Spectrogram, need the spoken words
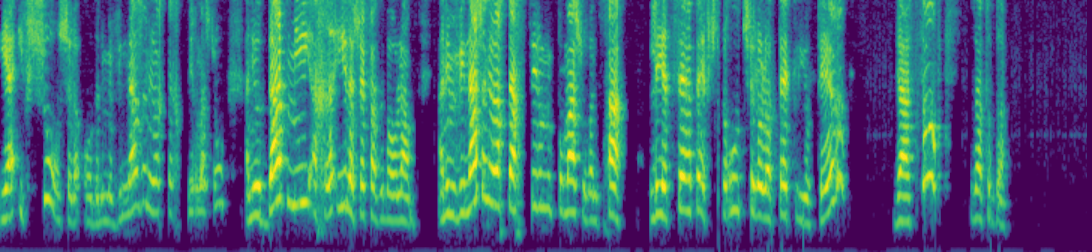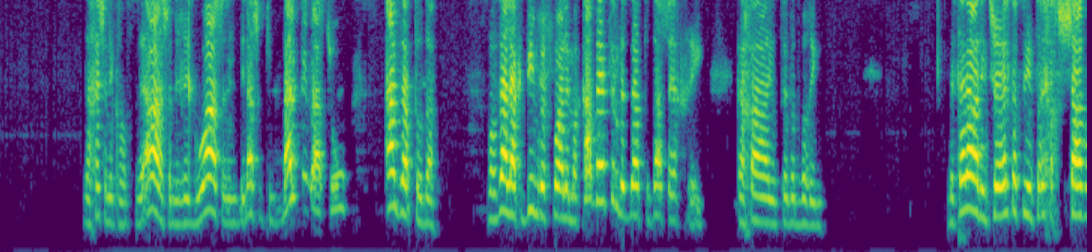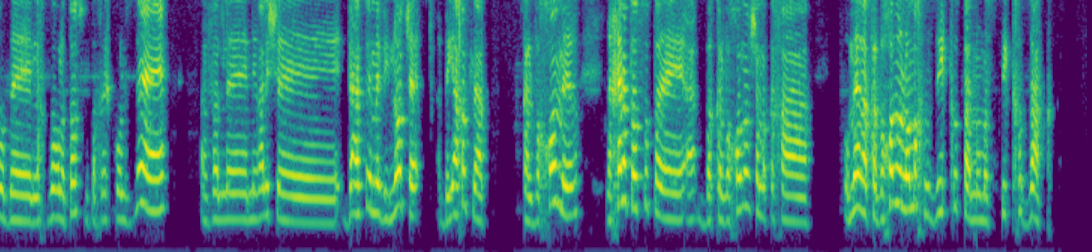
היא האפשור של העוד, אני מבינה שאני הולכת להחסיר משהו, אני יודעת מי אחראי לשפע הזה בעולם, אני מבינה שאני הולכת להחסיר מפה משהו ואני צריכה לייצר את האפשרות שלו לתת לי יותר, והסוף זה התודה. זה אחרי שאני כבר שבעה, שאני רגועה, שאני מבינה שקיבלתי משהו, אז זה התודה. כלומר זה להקדים רפואה למכה בעצם, וזה התודה שאחרי. ככה יוצא בדברים. בסדר, אני שואלת את עצמי אם צריך עכשיו עוד אה, לחזור לתוספות אחרי כל זה, אבל אה, נראה לי ש... ואז אתן מבינות שביחס לקל וחומר, לכן התוספות אה, בקל וחומר שם ככה אומר, הקל וחומר לא מחזיק אותנו מספיק חזק,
